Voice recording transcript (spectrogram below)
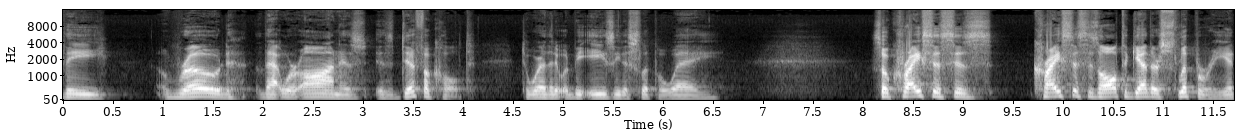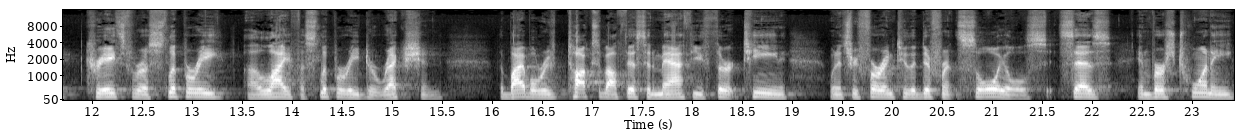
the road that we're on is, is difficult to where that it would be easy to slip away. So crisis is crisis is altogether slippery. It creates for a slippery uh, life, a slippery direction. The Bible re- talks about this in Matthew 13 when it's referring to the different soils. It says in verse 20,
